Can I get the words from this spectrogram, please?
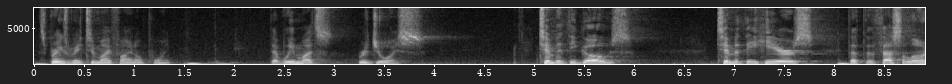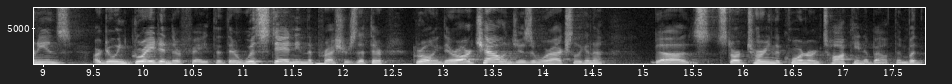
This brings me to my final point that we must rejoice. Timothy goes. Timothy hears that the Thessalonians are doing great in their faith, that they're withstanding the pressures, that they're growing. There are challenges, and we're actually going to uh, start turning the corner and talking about them. But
